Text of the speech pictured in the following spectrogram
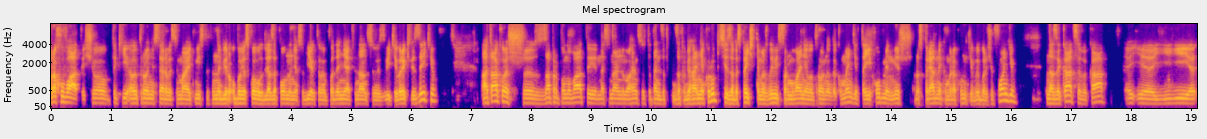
врахувати, що такі електронні сервіси мають містити набір обов'язкових для заповнення суб'єктами подання фінансових звітів реквізитів, а також е, запропонувати Національному агентству з питань запобігання корупції забезпечити можливість формування електронних документів та їх обмін між розпорядниками рахунків виборчих фондів, НАЗК, ЦВК, е, е, її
